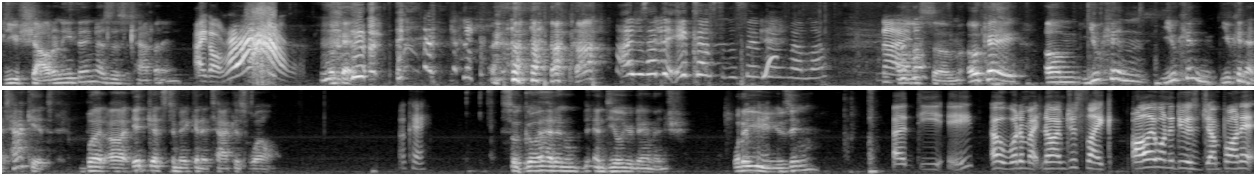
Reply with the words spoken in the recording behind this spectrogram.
Do you shout anything as this is happening? I go, "Row!" Okay. I just had the hiccups at the same time. I love. Nice. awesome. Okay. Um, you can you can you can attack it, but uh, it gets to make an attack as well. Okay. So go ahead and, and deal your damage. What are you using? A d8? Oh, what am I? No, I'm just like, all I want to do is jump on it,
